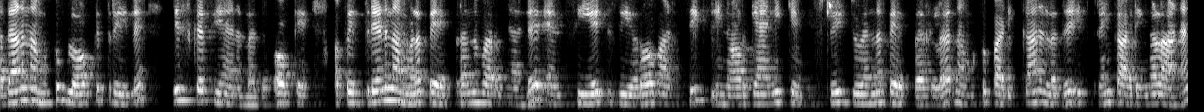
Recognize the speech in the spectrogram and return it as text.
അതാണ് നമുക്ക് ബ്ലോക്ക് ത്രീയിൽ ഡിസ്കസ് ചെയ്യാനുള്ളത്. ഓക്കെ അപ്പൊ ഇത്രയാണ് നമ്മളെ പേപ്പർ എന്ന് പറഞ്ഞാൽ M C H zero one six inorganic chemistry two എന്ന പേപ്പറിൽ നമുക്ക് പഠിക്കാനുള്ളത് ഇത്രയും കാര്യങ്ങളാണ്.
